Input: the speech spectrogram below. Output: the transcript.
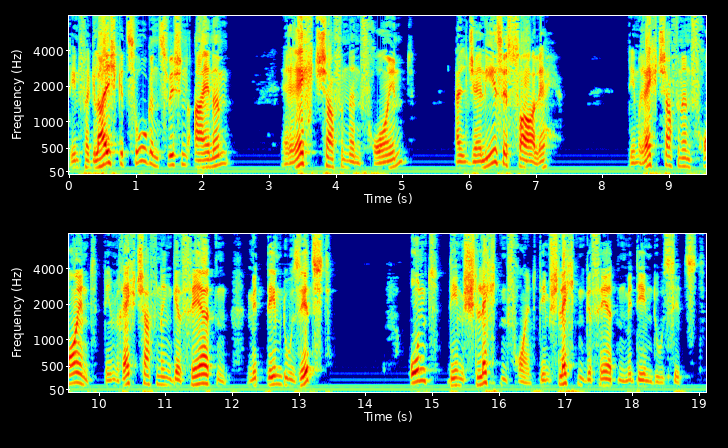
den Vergleich gezogen zwischen einem rechtschaffenen Freund, Al-Jalis Salih, dem rechtschaffenen Freund, dem rechtschaffenen Gefährten, mit dem du sitzt, und dem schlechten Freund, dem schlechten Gefährten, mit dem du sitzt.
